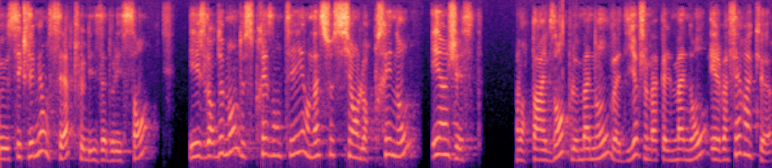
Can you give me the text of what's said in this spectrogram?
euh, c'est que je les mets en cercle, les adolescents, et je leur demande de se présenter en associant leur prénom et un geste. Alors, par exemple, Manon va dire Je m'appelle Manon et elle va faire un cœur.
